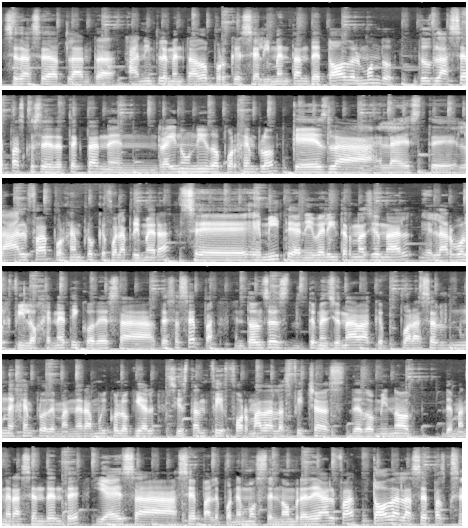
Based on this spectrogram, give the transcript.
CDC de Atlanta han implementado porque se alimentan de todo el mundo. Entonces las cepas que se detectan en Reino Unido, por ejemplo, que es la, la, este, la alfa, por ejemplo, que fue la primera, se emite a nivel internacional el árbol filogenético de esa, de esa cepa. Entonces te mencionaba que por hacer un ejemplo de manera muy coloquial, si están formadas las fichas de dominó de manera ascendente y a esa cepa le ponemos el nombre de alfa, todas las cepas que se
